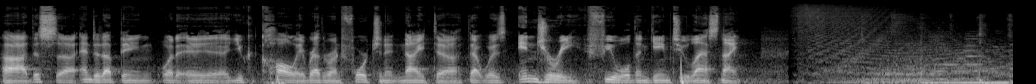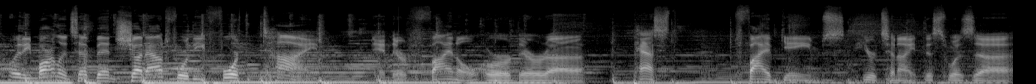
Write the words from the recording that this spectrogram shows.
Uh, this uh, ended up being what you could call a rather unfortunate night uh, that was injury fueled in game two last night. Well, the Marlins have been shut out for the fourth time in their final or their uh, past five games here tonight. This was uh,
